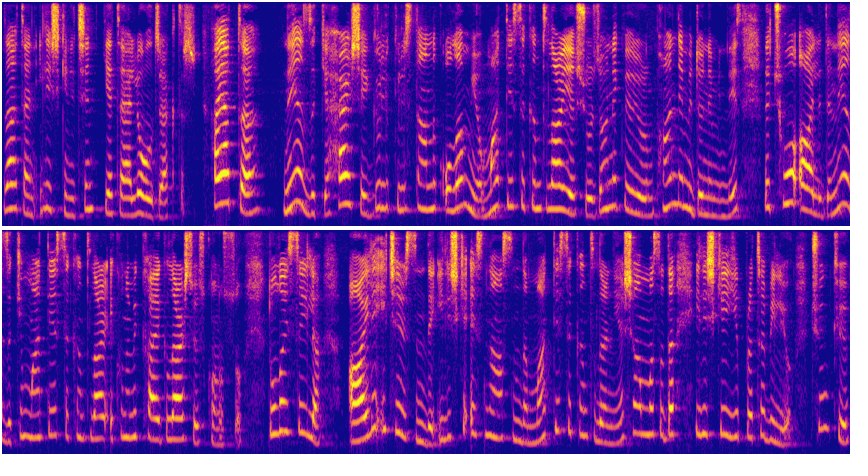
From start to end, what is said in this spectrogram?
zaten ilişkin için yeterli olacaktır. Hayatta ne yazık ki her şey güllük gülistanlık olamıyor. Maddi sıkıntılar yaşıyoruz. Örnek veriyorum pandemi dönemindeyiz ve çoğu ailede ne yazık ki maddi sıkıntılar, ekonomik kaygılar söz konusu. Dolayısıyla aile içerisinde ilişki esnasında maddi sıkıntıların yaşanması da ilişkiyi yıpratabiliyor. Çünkü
